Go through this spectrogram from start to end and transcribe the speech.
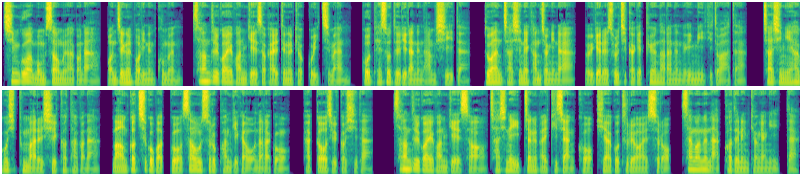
친구와 몸싸움을 하거나 언쟁을 벌이는 꿈은 사람들과의 관계에서 갈등을 겪고 있지만 곧 해소되리라는 암시이다. 또한 자신의 감정이나 의견을 솔직하게 표현하라는 의미이기도 하다. 자신이 하고 싶은 말을 실컷 하거나 마음껏 치고받고 싸울수록 관계가 원활하고 가까워질 것이다. 사람들과의 관계에서 자신의 입장을 밝히지 않고 피하고 두려워할수록 상황은 악화되는 경향이 있다.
